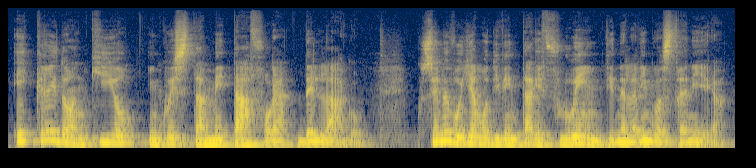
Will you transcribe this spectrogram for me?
e credo anch'io in questa metafora del lago. Se noi vogliamo diventare fluenti nella lingua straniera,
